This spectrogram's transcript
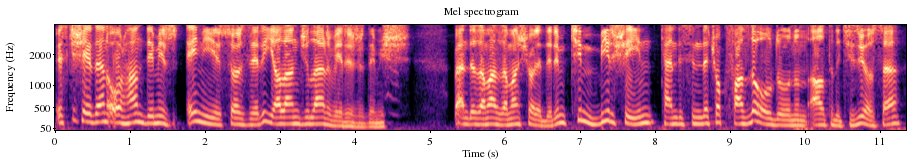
Eskişehir'den Orhan Demir en iyi sözleri yalancılar verir demiş. Ben de zaman zaman şöyle derim. Kim bir şeyin kendisinde çok fazla olduğunun altını çiziyorsa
